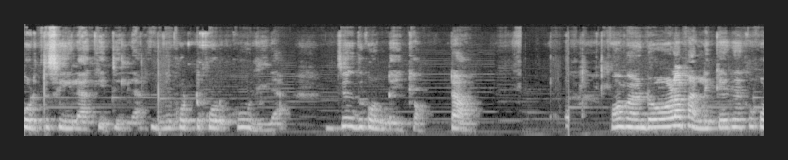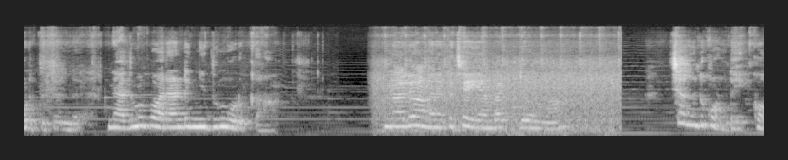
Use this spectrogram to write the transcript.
കൊടുത്ത് ശീലാക്കിയിട്ടില്ല ഇനി കൊട്ട് കൊടുക്കൂല്ല. ഇത് ഇത് കൊണ്ടുപോയിക്കോ കേട്ടോ ഓ വേണ്ടോളം പള്ളിക്കേക്കൊക്കെ കൊടുത്തിട്ടുണ്ട്. പിന്നെ അതും പോരാണ്ട് ഇനി ഇതും കൊടുക്കാം. എന്നാലും അങ്ങനെയൊക്കെ ചെയ്യാൻ പറ്റുമോ അങ്ങോട്ട് കൊണ്ടുപോയിക്കോ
